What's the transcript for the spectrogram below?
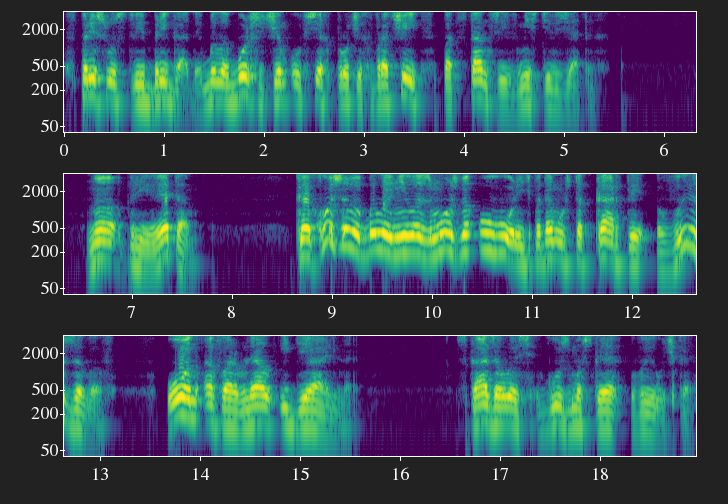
в присутствии бригады было больше, чем у всех прочих врачей подстанции вместе взятых. Но при этом Кокосова было невозможно уволить, потому что карты вызовов он оформлял идеально. сказывалась гузмовская выучка.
